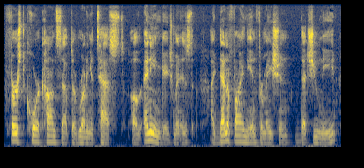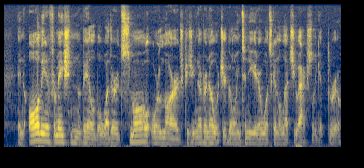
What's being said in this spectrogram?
first core concept of running a test of any engagement is identifying the information that you need and all the information available, whether it's small or large, because you never know what you're going to need or what's going to let you actually get through.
